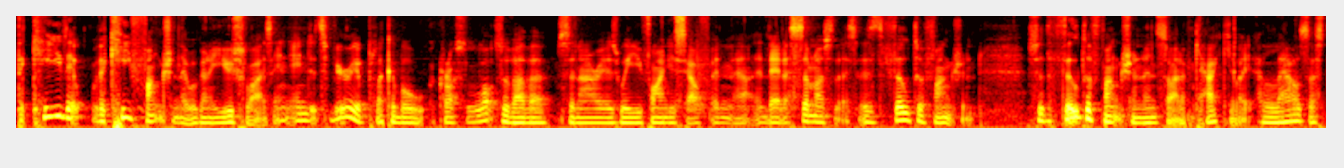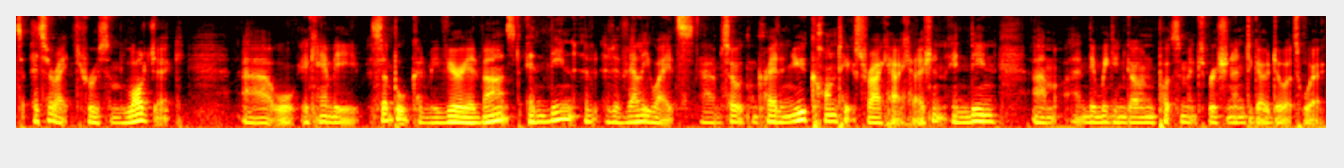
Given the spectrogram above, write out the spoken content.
the key that the key function that we're going to utilize and, and it's very applicable across lots of other scenarios where you find yourself in uh, that are similar to this is the filter function. So the filter function inside of calculate allows us to iterate through some logic uh, or it can be simple, can be very advanced, and then it, evaluates. Um, so it can create a new context for our calculation, and then um, and then we can go and put some expression in to go do its work.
